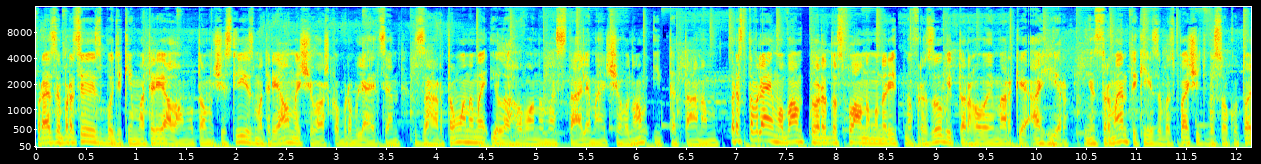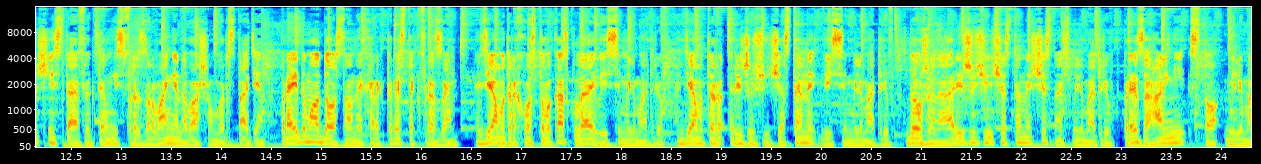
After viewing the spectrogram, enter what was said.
Фрези працюють з будь-яким матеріалом, у тому числі з матеріалами, що важко обробляються, з загартованими і лагованими сталями, човном і титаном. Представляємо вам твердосплавну монолітну фрезу від торгової марки Агір. Інструмент, який забезпечить високу точність та ефективність фрезерування на вашому верстаті. Перейдемо до основних характеристик фрези. Діаметр хвостовика складає 8 мм, діаметр ріжучої частини 8 мм, довжина ріжучої частини 16 мм, при загальній 100 мм,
